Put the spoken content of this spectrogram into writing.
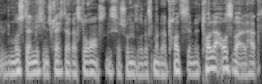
musst dann nicht in schlechte Restaurants. Es ist ja schon so, dass man da trotzdem eine tolle Auswahl hat,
